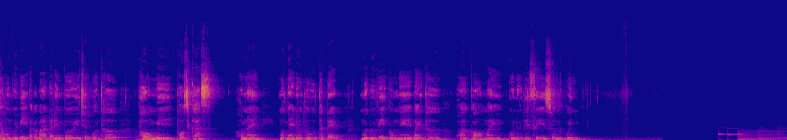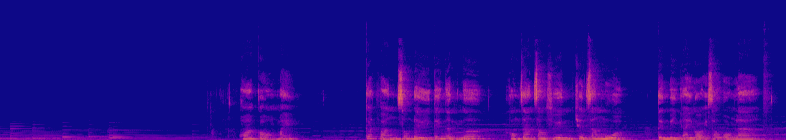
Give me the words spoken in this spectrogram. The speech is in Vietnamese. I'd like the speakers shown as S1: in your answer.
S1: Chào mừng quý vị và các bạn đã đến với chuyện của thơ Pomi Podcast. Hôm nay, một ngày đầu thu thật đẹp, mời quý vị cùng nghe bài thơ Hoa cỏ may của nữ thi sĩ Xuân Quỳnh. Hoa cỏ may Cát vắng sông đầy cây ngẩn ngơ Không gian sau xuyến chuyển sang mùa Tên mình ai gọi sau vòm lá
